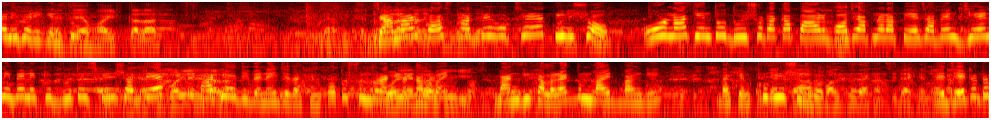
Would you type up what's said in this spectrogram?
ডেলিভারি কিন্তু। হোয়াইট কালার জামার গজ থাকবে হচ্ছে তিনশো। ওড়না কিন্তু দুইশো টাকা পার গজে আপনারা পেয়ে যাবেন। যে নিবেন একটু দ্রুত স্ক্রিনশট দিয়ে পাঠিয়ে দিবেন। এই যে দেখেন কত সুন্দর একটা কালার বাঙ্গি। কালার একদম লাইট বাঙ্গি। দেখেন খুবই সুন্দর। এই যে এটাতে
